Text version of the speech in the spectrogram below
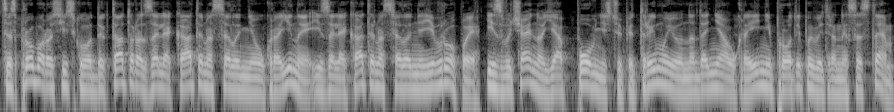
Це спроба російського диктатора залякати населення України і залякати населення Європи. І звичайно, я повністю підтримую надання Україні протиповітряних систем.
